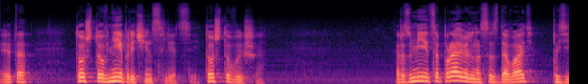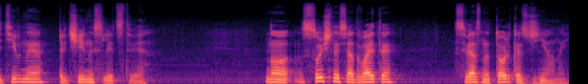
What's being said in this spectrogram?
Это то, что вне причин следствий, то, что выше. Разумеется, правильно создавать позитивные причины следствия. Но сущность Адвайты связана только с джняной,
